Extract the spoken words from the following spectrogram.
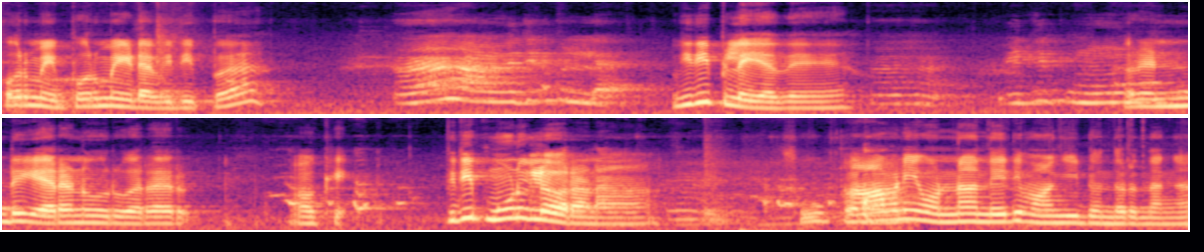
பொறுமை பொறுமையிடா விதிப்பு. விதிப்பில்லை அது. ரெண்டு இரநூறு வராரு. ஓகே. விதிப்பு மூணு கிலோ வரானா? சூப்பர். ஆவணி ஒன்றாந்தேதி வாங்கிட்டு வந்திருந்தாங்க.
